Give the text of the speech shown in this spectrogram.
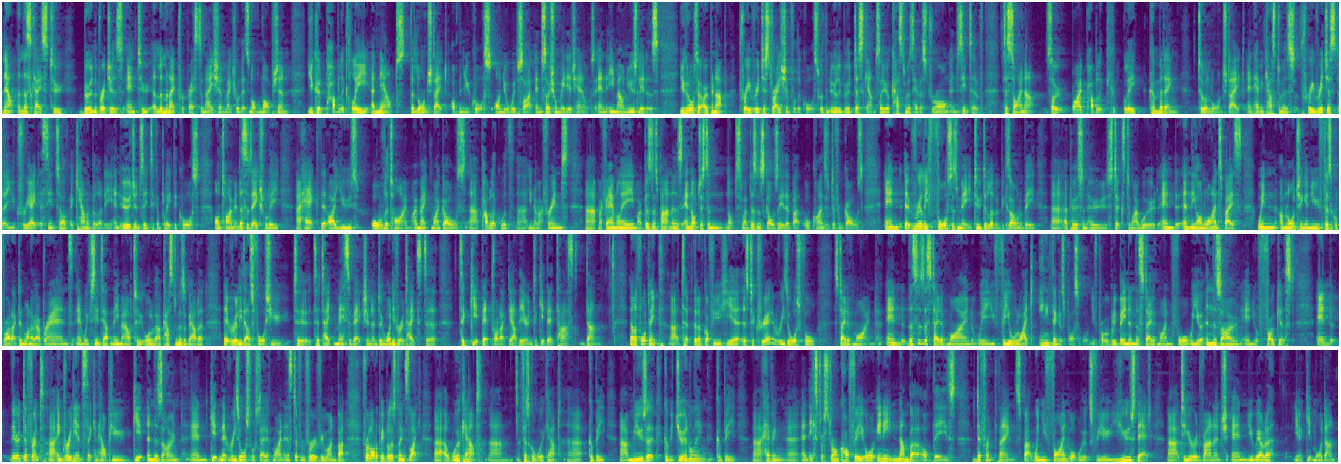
Now, in this case, to burn the bridges and to eliminate procrastination, make sure that's not an option, you could publicly announce the launch date of the new course on your website and social media channels and email newsletters. You could also open up pre-registration for the course with an early bird discount so your customers have a strong incentive to sign up. So by publicly committing to a launch date and having customers pre-register, you create a sense of accountability and urgency to complete the course on time. And this is actually a hack that I use all the time. I make my goals uh, public with uh, you know my friends, uh, my family, my business partners, and not just in not just my business goals either, but all kinds of different goals. And it really forces me to deliver because I want to be uh, a person who sticks to my word. And in the online space, when I'm launching a new physical product in one of our brands, and we've sent out an email to all of our customers about it, that really does force you to to take massive action and do whatever it takes to to get that product out there and to get that task done. Now, the 14th uh, tip that I've got for you here is to create a resourceful state of mind. And this is a state of mind where you feel like anything is possible. You've probably been in this state of mind before where you're in the zone and you're focused. And there are different uh, ingredients that can help you get in the zone and get in that resourceful state of mind. And it's different for everyone, but for a lot of people, it's things like uh, a workout, um, a physical workout, uh, could be uh, music, could be journaling, could be uh, having uh, an extra strong coffee, or any number of these different things. But when you find what works for you, use that to your advantage, and you'll be able to you know, get more done.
